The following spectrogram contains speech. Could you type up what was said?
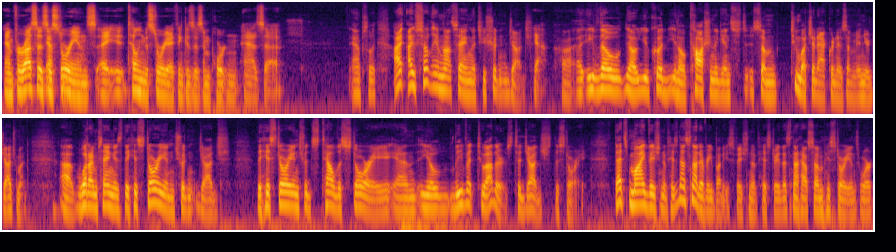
And for us as historians, uh, it, telling the story I think is as important as uh, Absolutely. I, I certainly am not saying that you shouldn't judge. yeah uh, even though you know you could you know caution against some too much anachronism in your judgment. Uh, what I'm saying is the historian shouldn't judge. The historian should tell the story and you know leave it to others to judge the story. That's my vision of history. That's not everybody's vision of history. That's not how some historians work.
